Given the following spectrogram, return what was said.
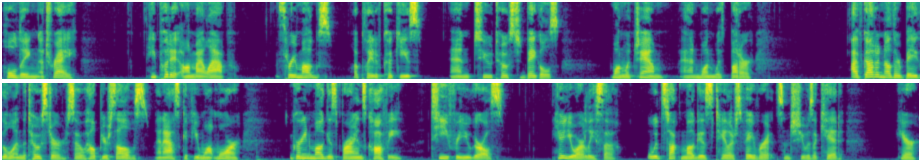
holding a tray. He put it on my lap three mugs, a plate of cookies, and two toasted bagels, one with jam and one with butter. I've got another bagel in the toaster, so help yourselves and ask if you want more. Green mug is Brian's coffee, tea for you girls. Here you are, Lisa. Woodstock mug is Taylor's favorite since she was a kid. Here.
